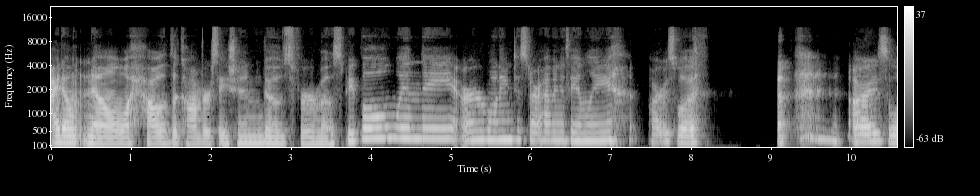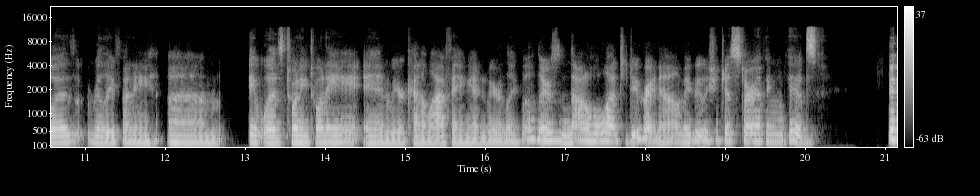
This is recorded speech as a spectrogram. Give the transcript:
I don't know how the conversation goes for most people when they are wanting to start having a family. Ours was ours was really funny. Um, it was 2020 and we were kind of laughing and we were like, well, there's not a whole lot to do right now. Maybe we should just start having kids.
